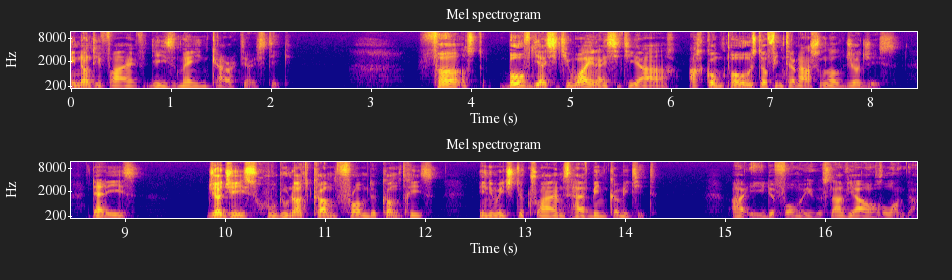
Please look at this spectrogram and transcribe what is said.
identify these main characteristics. First, both the ICTY and ICTR are composed of international judges, that is, judges who do not come from the countries in which the crimes have been committed, i.e., the former Yugoslavia or Rwanda.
